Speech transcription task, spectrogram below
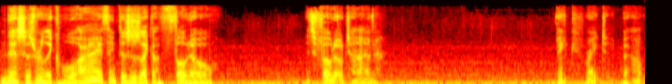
This is really cool. I think this is like a photo. It's photo time. Think right about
